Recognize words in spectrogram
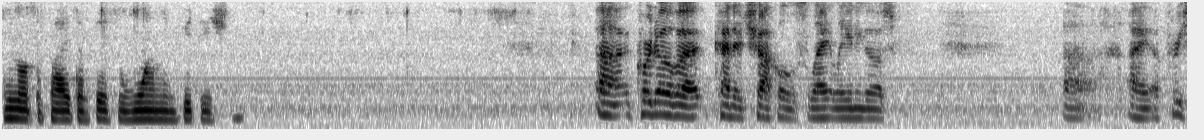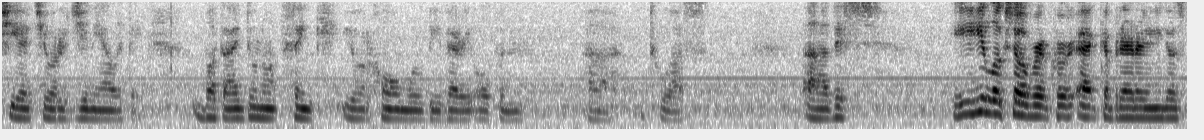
notified of this warm invitation. Uh, Cordova kind of chuckles lightly and he goes, uh, I appreciate your geniality, but I do not think your home will be very open uh, to us. Uh, this. He, looks over at, at Cabrera and he goes,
